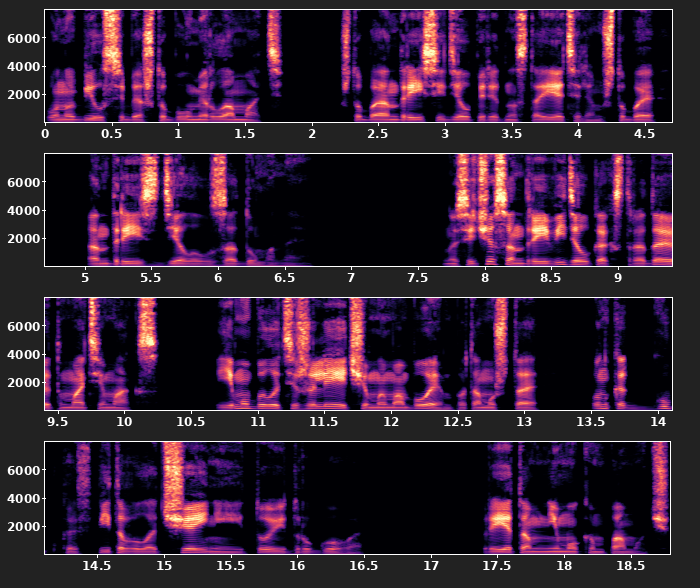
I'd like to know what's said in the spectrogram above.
Он убил себя, чтобы умерла мать чтобы Андрей сидел перед настоятелем, чтобы Андрей сделал задуманное. Но сейчас Андрей видел, как страдают мать и Макс. И ему было тяжелее, чем им обоим, потому что он как губка впитывал отчаяние и то, и другого. при этом не мог им помочь.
